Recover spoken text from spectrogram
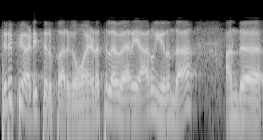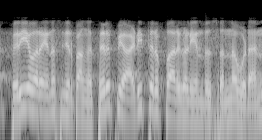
திருப்பி அடித்திருப்பார்கள். உன் இடத்துல வேற யாரும் இருந்தா அந்த பெரியவரை என்ன செஞ்சிருப்பாங்க? திருப்பி அடித்திருப்பார்கள் என்று சொன்னவுடன்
